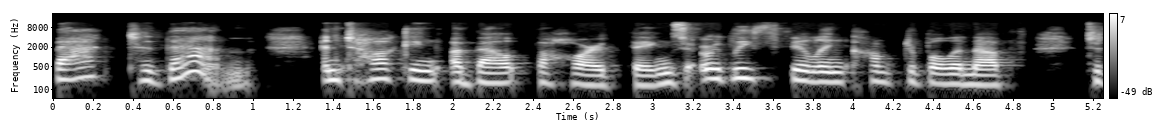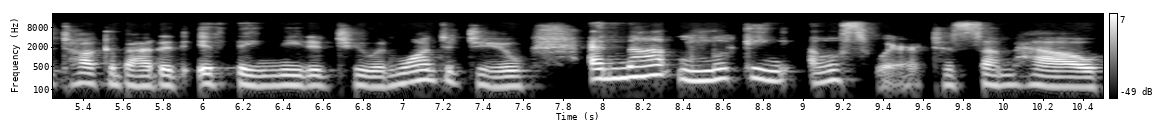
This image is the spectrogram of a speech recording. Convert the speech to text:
back to them and talking about the hard things, or at least feeling comfortable enough to talk about it if they needed to and wanted to, and not looking elsewhere to somehow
